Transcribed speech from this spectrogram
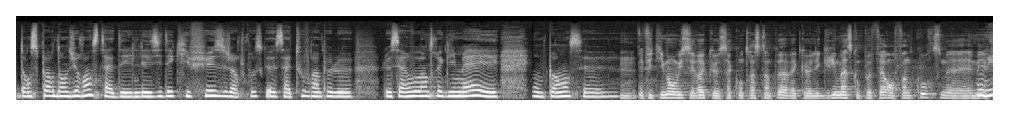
dans sport d'endurance, tu as des, les idées qui fusent. Genre, je pense que ça t'ouvre un peu le, le, cerveau, entre guillemets, et on pense. Euh. Mmh. Effectivement, oui, c'est vrai que ça contraste un peu avec euh, les grimaces qu'on peut faire en fin de course, mais, mais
